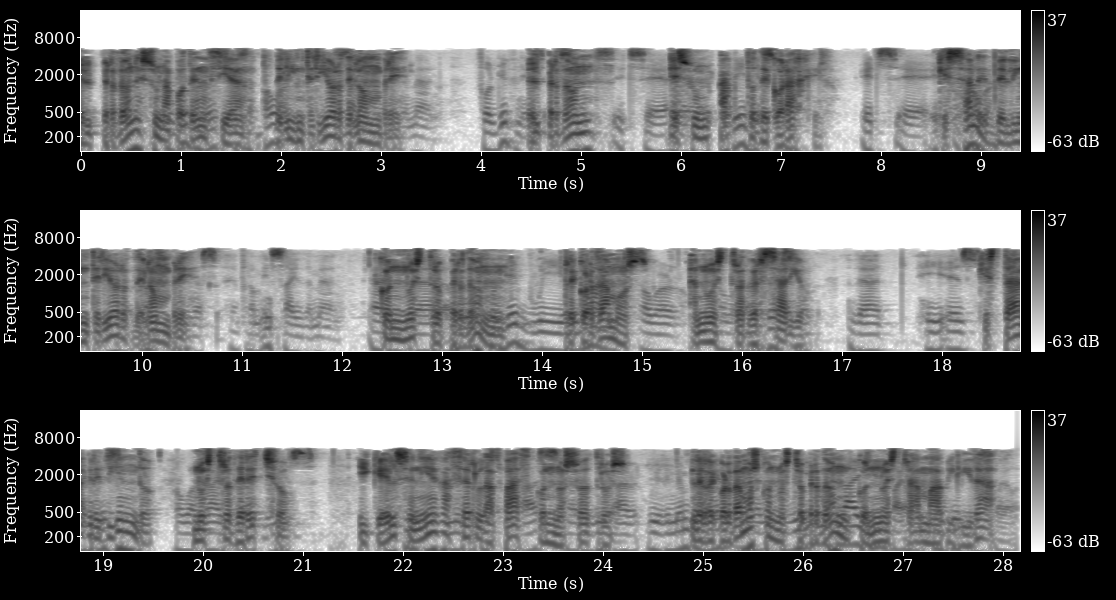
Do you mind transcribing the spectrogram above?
El perdón es una potencia del interior del hombre. El perdón es un acto de coraje que sale del interior del hombre. Con nuestro perdón recordamos a nuestro adversario que está agrediendo nuestro derecho y que Él se niega a hacer la paz con nosotros. Le recordamos con nuestro perdón, con nuestra amabilidad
